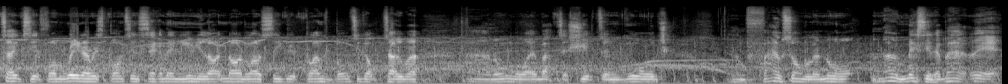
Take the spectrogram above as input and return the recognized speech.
takes it from Reno Response in second, then Unilight, Nine Live, Secret Plans, Baltic October, and all the way back to Shipton Gorge. And Faust on Lenore, no messing about there.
